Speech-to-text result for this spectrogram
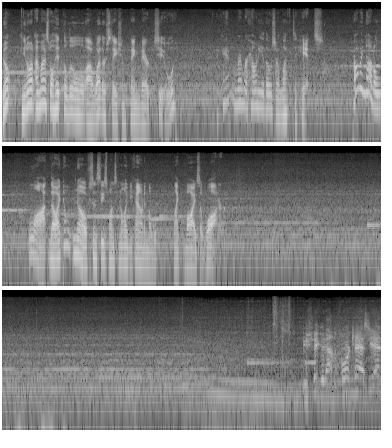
Nope. You know what? I might as well hit the little uh, weather station thing there, too. I can't remember how many of those are left to hit. Probably not a lot, though I don't know, since these ones can only be found in the, like, bodies of water. You figured out the forecast yet?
